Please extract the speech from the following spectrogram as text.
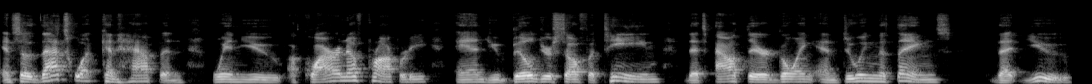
And so that's what can happen when you acquire enough property and you build yourself a team that's out there going and doing the things that you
